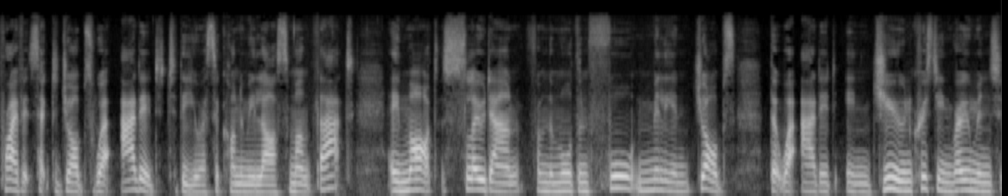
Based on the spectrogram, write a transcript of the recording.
private sector jobs were added to the US economy last month. That a marked slowdown from the more than 4 million jobs that were added in June. Christine Romans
